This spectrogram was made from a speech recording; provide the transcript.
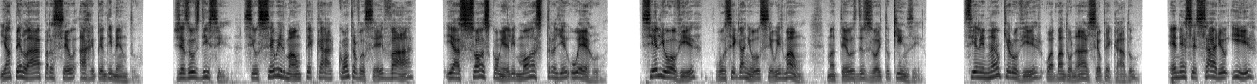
e apelar para seu arrependimento. Jesus disse: Se o seu irmão pecar contra você, vá e a sós com ele mostra-lhe o erro. Se ele ouvir, você ganhou seu irmão. Mateus 18, 15. Se ele não quer ouvir ou abandonar seu pecado, é necessário ir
